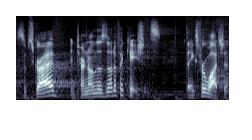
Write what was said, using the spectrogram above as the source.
subscribe, and turn on those notifications. Thanks for watching.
